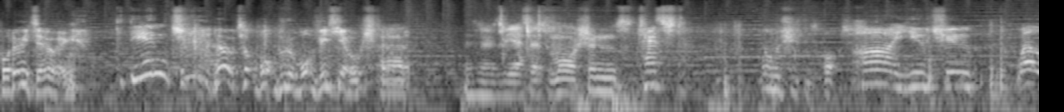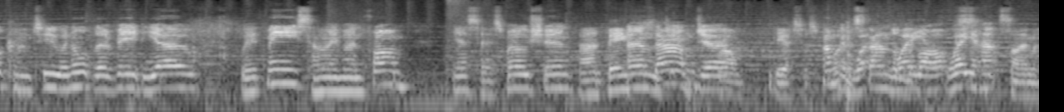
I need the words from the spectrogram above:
What are we doing? The intro! No, to, what, what video? Uh, this is the SS Motions test. I want to shoot these boxes. Hi YouTube, welcome to another video with me, Simon from the SS Motion. And being And Sam Ginger. from the SS. Motion. I'm gonna stand on wear the your- box. Wear your hat, Simon.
